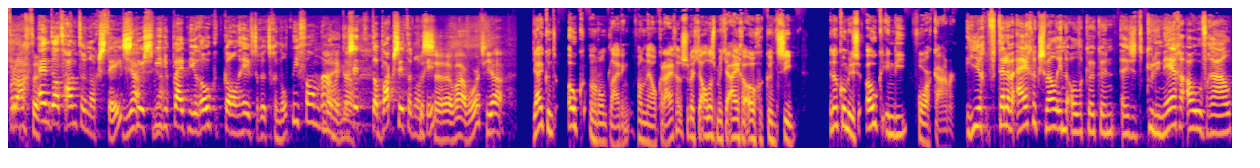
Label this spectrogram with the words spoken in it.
Prachtig. En dat hangt er nog steeds. Ja, dus wie ja. die pijp niet roken kan, heeft er het genot niet van. Nou, Nee, daar nou. Zit, tabak zit er nog Dat is in. eh, waar woord, ja. Jij kunt ook een rondleiding van Nel krijgen, zodat je alles met je eigen ogen kunt zien. En dan kom je dus ook in die voorkamer. Hier vertellen we eigenlijk, zowel in de Oude Keuken, is het culinaire oude verhaal.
